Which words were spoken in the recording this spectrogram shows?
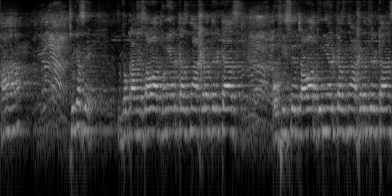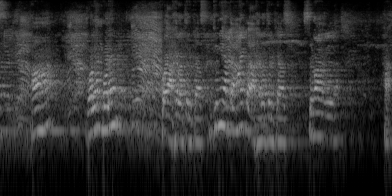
হ্যাঁ হ্যাঁ। ঠিক আছে? দোকানে যাওয়া দুনিয়ার কাজ না আখেরাতের কাজ? অফিসে যাওয়া দুনিয়ার কাজ না আখেরাতের কাজ? হ্যাঁ হ্যাঁ। বলেন বলেন। কয় আখেরাতের কাজ? দুনিয়া কামাই কয় আখেরাতের কাজ? হ্যাঁ।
